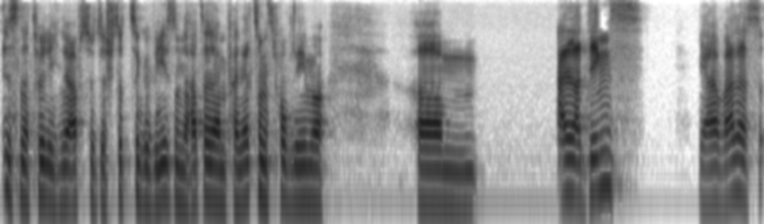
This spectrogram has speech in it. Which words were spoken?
ist natürlich eine absolute Stütze gewesen und hatte dann Verletzungsprobleme. Ähm, allerdings, ja, war das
